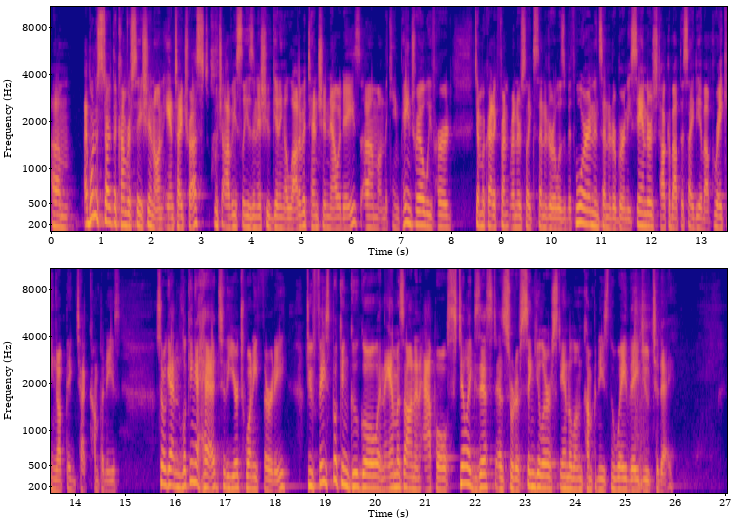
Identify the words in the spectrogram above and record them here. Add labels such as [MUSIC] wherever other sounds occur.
Um, I want to start the conversation on antitrust, which obviously is an issue getting a lot of attention nowadays. Um, on the campaign trail, we've heard Democratic frontrunners like Senator Elizabeth Warren and Senator Bernie Sanders talk about this idea about breaking up big tech companies. So again, looking ahead to the year 2030, do Facebook and Google and Amazon and Apple still exist as sort of singular standalone companies the way they do today?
